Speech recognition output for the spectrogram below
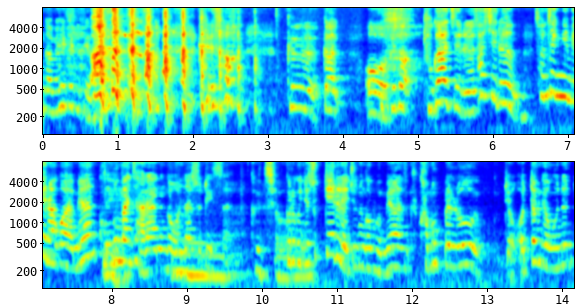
가면 해결이 되는 그래서 그 그러니까 어 그래서 두 가지를 사실은 선생님이라고 하면 공부만 잘하는 걸 원할 수도 음, 있어요. 그렇죠. 그리고 이제 숙제를 내주는 거 보면 그 과목별로 이제 어떤 경우는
